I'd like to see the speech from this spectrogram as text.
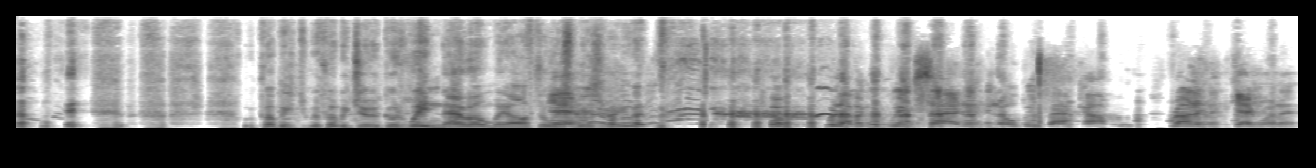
we probably we probably do a good win now, aren't we? After all yeah. this misery, we'll have a good win Saturday, and it'll be back up running again, won't it?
